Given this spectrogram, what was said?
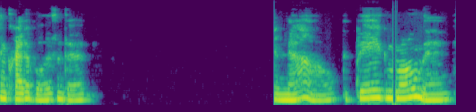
Incredible, isn't it? And now, the big moment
